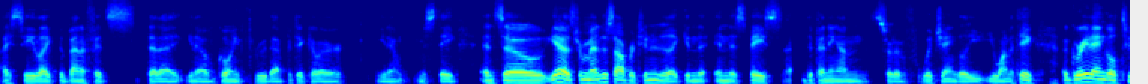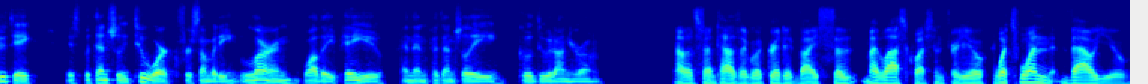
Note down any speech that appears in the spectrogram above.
i see like the benefits that i you know of going through that particular you know mistake. And so yeah it's tremendous opportunity like in the in this space depending on sort of which angle you, you want to take. A great angle to take is potentially to work for somebody learn while they pay you and then potentially go do it on your own Oh, that's fantastic. What great advice. So, my last question for you What's one value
